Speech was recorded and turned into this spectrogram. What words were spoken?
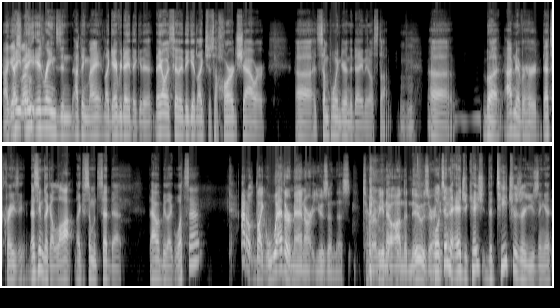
I guess They, so. they, it rains in. I think my like every day they get a. They always say that they get like just a hard shower, uh, at some point during the day. They don't stop. Mhm. Uh, but I've never heard. That's crazy. That seems like a lot. Like if someone said that, that would be like, what's that? I don't like weathermen aren't using this term, you know, on the news or Well, it's in the education. The teachers are using it.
